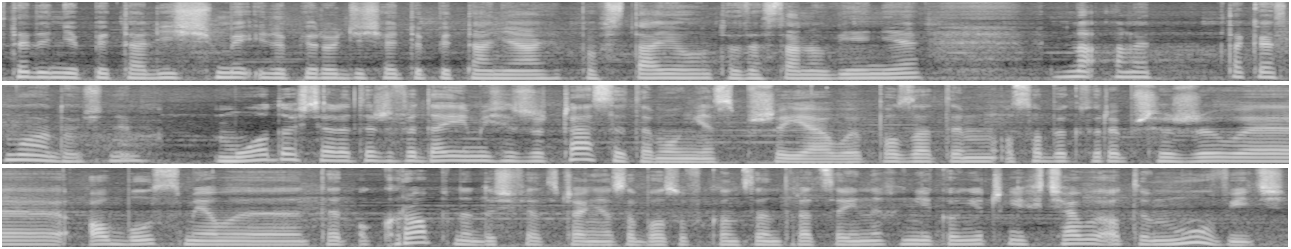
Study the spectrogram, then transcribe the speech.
Wtedy nie pytaliśmy i dopiero dzisiaj te pytania powstają, to zastanowienie. No ale taka jest młodość, nie? Młodość, ale też wydaje mi się, że czasy temu nie sprzyjały. Poza tym osoby, które przeżyły obóz, miały te okropne doświadczenia z obozów koncentracyjnych, niekoniecznie chciały o tym mówić.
